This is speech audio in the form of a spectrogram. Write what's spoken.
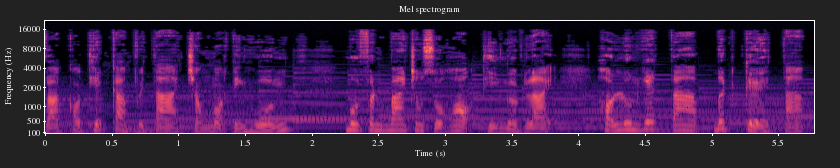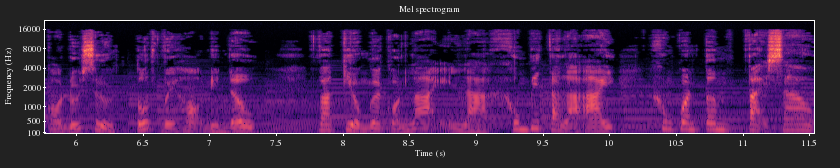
và có thiện cảm với ta trong mọi tình huống. Một phần ba trong số họ thì ngược lại, họ luôn ghét ta bất kể ta có đối xử tốt với họ đến đâu. Và kiểu người còn lại là không biết ta là ai, không quan tâm tại sao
